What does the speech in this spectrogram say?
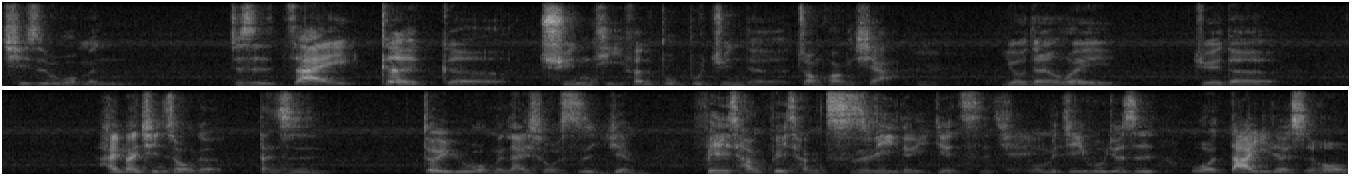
其实我们就是在各个群体分布不均的状况下，嗯有的人会觉得还蛮轻松的，但是对于我们来说是一件非常非常吃力的一件事情。我们几乎就是我大一的时候，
